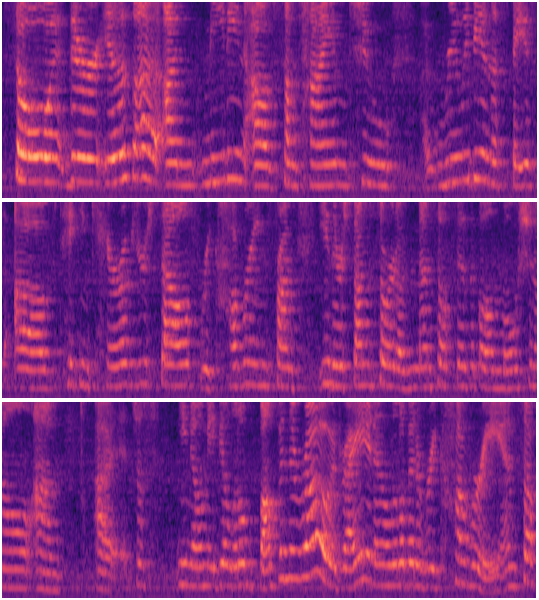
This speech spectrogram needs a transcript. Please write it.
So there is a, a needing of some time to really be in the space of taking care of yourself, recovering from either some sort of mental, physical, emotional, um, uh, just you know maybe a little bump in the road right and a little bit of recovery and so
